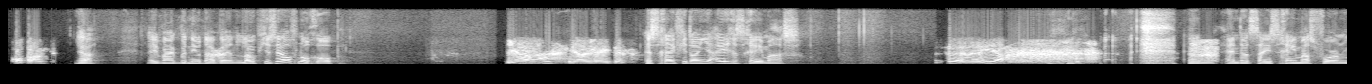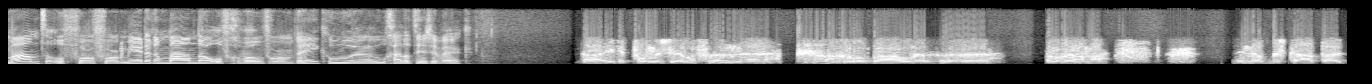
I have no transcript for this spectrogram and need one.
ophangt. Ja, hey, waar ik benieuwd naar ben, loop je zelf nog op? Ja, ja zeker. En schrijf je dan je eigen schema's? ja. En, en dat zijn schema's voor een maand of voor, voor meerdere maanden of gewoon voor een week? Hoe, uh, hoe gaat dat in zijn werk? Nou, ik heb voor mezelf een, uh, een globaal uh, programma. En dat bestaat uit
